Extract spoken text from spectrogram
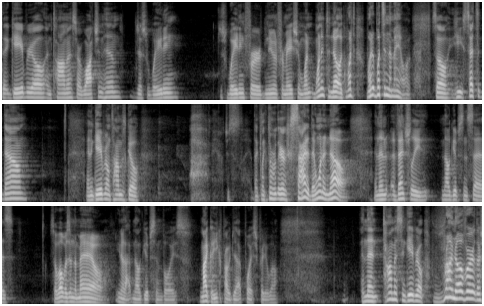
that Gabriel and Thomas are watching him, just waiting, just waiting for new information, wanting to know, like, what, what, what's in the mail? So he sets it down, and Gabriel and Thomas go, oh, just like, like they're, they're excited. They want to know. And then eventually, Mel Gibson says, So, what was in the mail? You know that Mel Gibson voice. Michael, you could probably do that voice pretty well. And then Thomas and Gabriel run over. They're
